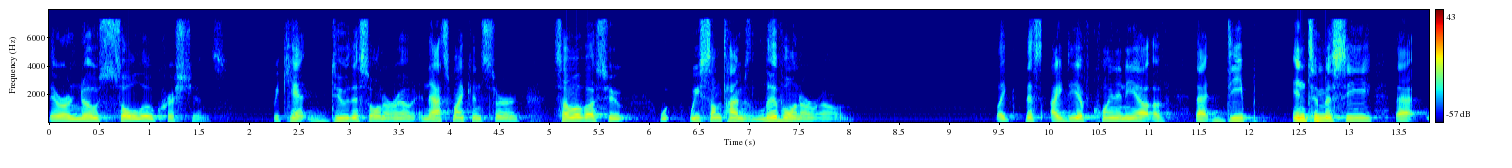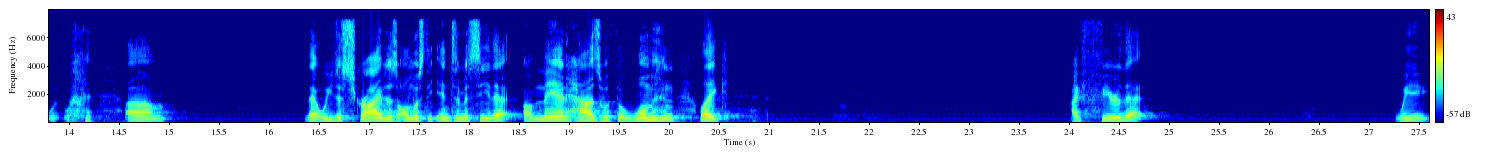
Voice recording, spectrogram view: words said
There are no solo Christians. We can't do this on our own. And that's my concern. Some of us who we sometimes live on our own. Like this idea of koinonia, of that deep intimacy that, um, that we described as almost the intimacy that a man has with a woman. Like, I fear that we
